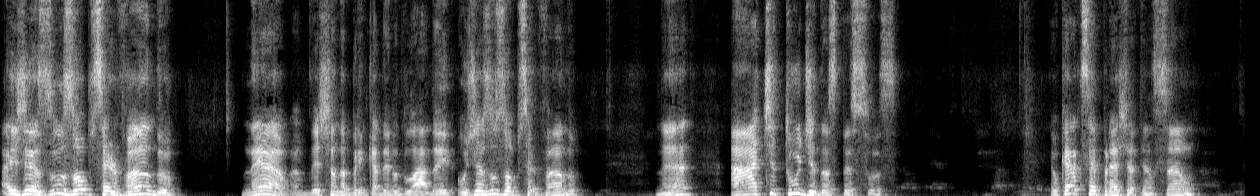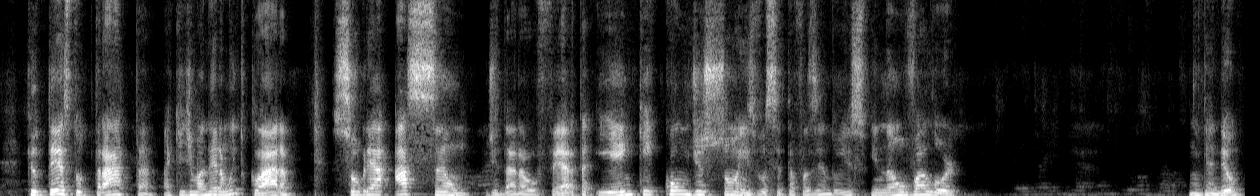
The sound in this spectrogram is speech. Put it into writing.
Aí Jesus observando, né? Deixando a brincadeira do lado aí, o Jesus observando, né? A atitude das pessoas. Eu quero que você preste atenção que o texto trata aqui de maneira muito clara sobre a ação de dar a oferta e em que condições você está fazendo isso, e não o valor. Entendeu?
